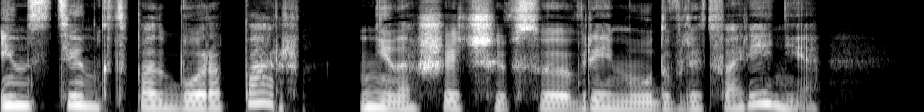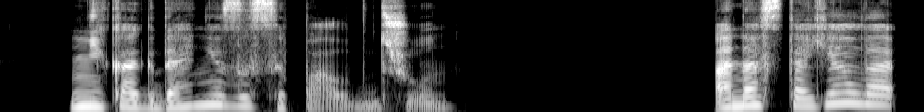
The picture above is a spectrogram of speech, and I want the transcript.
Инстинкт подбора пар — не нашедший в свое время удовлетворения, никогда не засыпал Джун. Она стояла,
